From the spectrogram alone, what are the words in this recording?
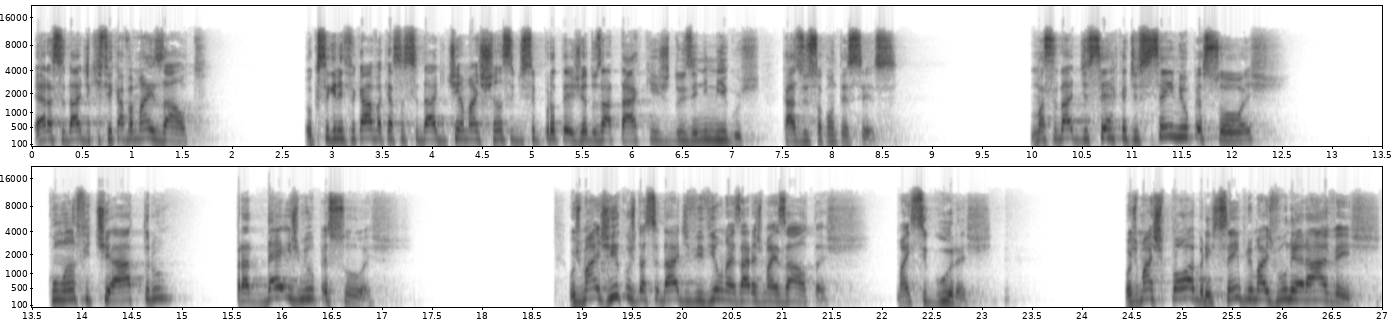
era a cidade que ficava mais alto, o que significava que essa cidade tinha mais chance de se proteger dos ataques dos inimigos caso isso acontecesse. Uma cidade de cerca de 100 mil pessoas, com um anfiteatro para 10 mil pessoas. Os mais ricos da cidade viviam nas áreas mais altas, mais seguras. Os mais pobres, sempre mais vulneráveis,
